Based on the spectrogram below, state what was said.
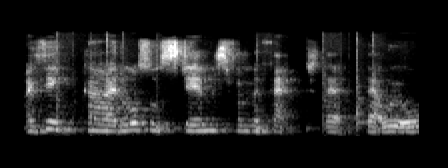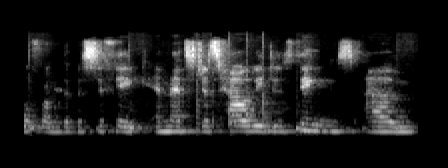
I think it also stems from the fact that, that we're all from the Pacific, and that's just how we do things. Um,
